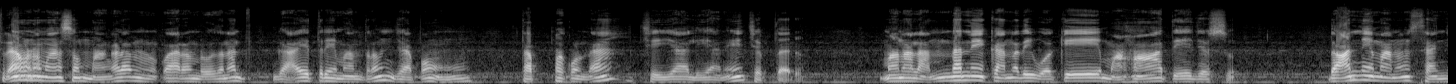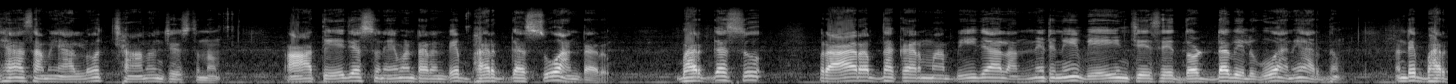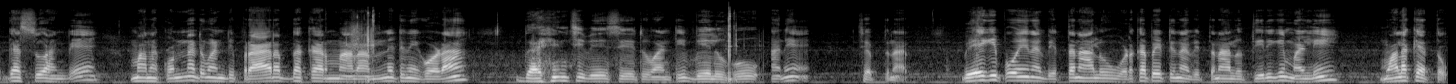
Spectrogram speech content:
శ్రావణ మాసం మంగళవారం రోజున గాయత్రి మంత్రం జపం తప్పకుండా చెయ్యాలి అని చెప్తారు. మనలందరినీ కన్నది ఒకే మహా తేజస్సు. దాన్నే మనం సంధ్యా సమయాల్లో ధ్యానం చేస్తున్నాం. ఆ తేజస్సును ఏమంటారంటే భర్గస్సు అంటారు. భర్గస్సు ప్రారబ్ధ కర్మ బీజాలన్నిటినీ వేయించేసే దొడ్డ వెలుగు అని అర్థం. అంటే భర్గస్సు అంటే మనకున్నటువంటి ప్రారబ్ధ కర్మాలన్నిటినీ కూడా దహించి వేసేటువంటి వెలుగు అని చెప్తున్నారు. వేగిపోయిన విత్తనాలు ఉడకపెట్టిన విత్తనాలు తిరిగి మళ్ళీ మొలకెత్తవు.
